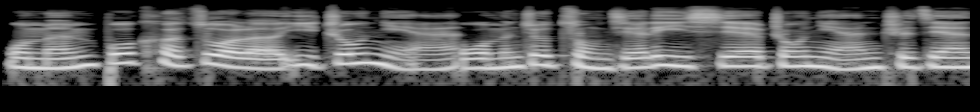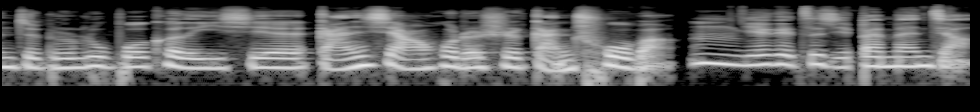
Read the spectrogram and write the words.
我们播客做了一周年，我们就总结了一些周年之间，就比如录播客的一些感想或者是感触吧。嗯，也给自己颁颁奖。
